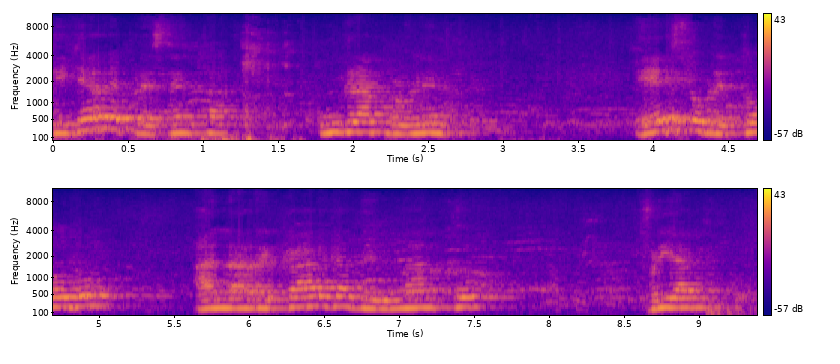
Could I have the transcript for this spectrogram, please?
que ya representa un gran problema, es sobre todo a la recarga del manto friático.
